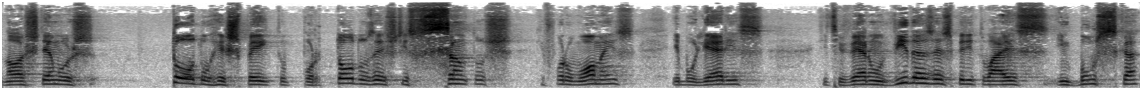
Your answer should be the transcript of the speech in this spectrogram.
nós temos todo o respeito por todos estes santos que foram homens e mulheres que tiveram vidas espirituais em busca.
